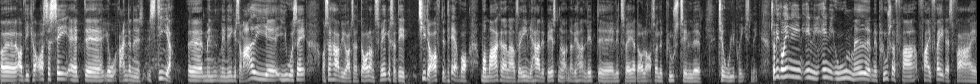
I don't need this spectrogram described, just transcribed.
Øh, og vi kan også se, at øh, jo, renterne stiger øh, men, men ikke så meget i, øh, i USA. Og så har vi jo altså dollaren svækket, så det er tit og ofte der, hvor, hvor markederne altså egentlig har det bedst, når, når vi har en lidt, øh, lidt svagere dollar, og så lidt plus til, øh, til olieprisen. Ikke? Så vi går egentlig, egentlig ind i ugen med, øh, med plusser fra, fra i fredags fra, øh,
